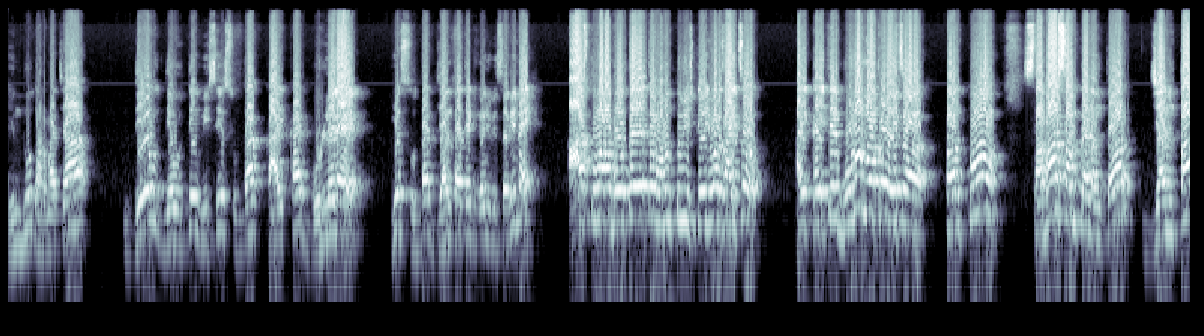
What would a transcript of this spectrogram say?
हिंदू धर्माच्या देव देवतेविषयी सुद्धा काय काय बोललेले आहे हे सुद्धा जनता त्या ठिकाणी विसरली नाही. आज तुम्हाला बोलता येतं म्हणून तुम्ही स्टेजवर जायचं आणि काहीतरी बोलून मोकळं व्हायचं परंतु सभा संपल्यानंतर जनता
